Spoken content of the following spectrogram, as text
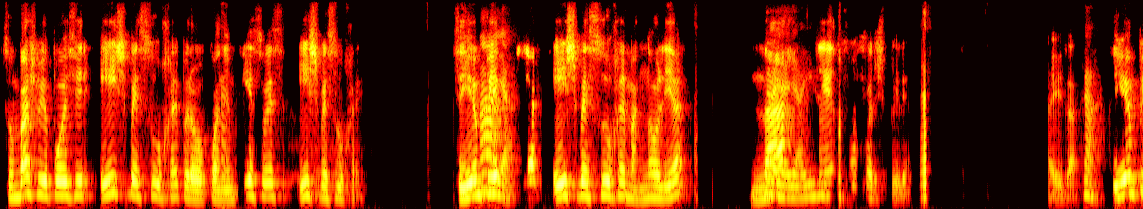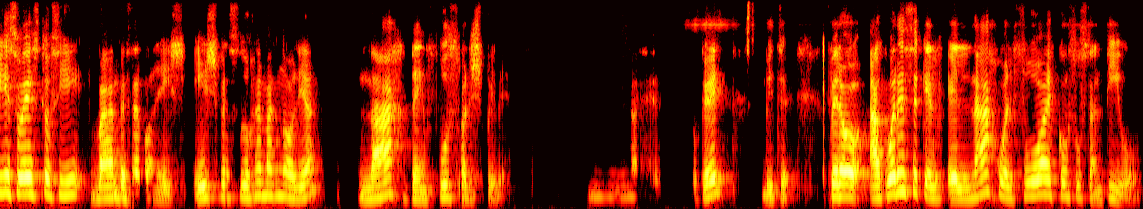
Spielen. Zum Beispiel yo puedo decir ich besuche, pero cuando empiezo es ich besuche. Si yo Ah, empiezo ya, ich besuche Magnolia, Fußballspielen. Ahí está. Ya. Si yo empiezo esto, sí, va a empezar con ich. Ich besuche Magnolia, nach den Fußballspielen. ¿Ok? ¿Viste? Pero acuérdense que el, el nach o el foa es con sustantivo.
